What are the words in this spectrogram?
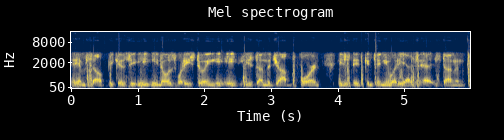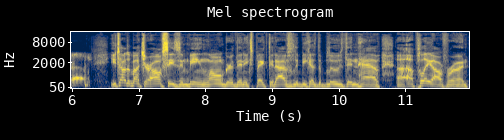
himself because he, he knows what he's doing. He, he's done the job before, and he just needs to continue what he has, has done in the past. You talked about your offseason being longer than expected, obviously because the Blues didn't have uh, a playoff run.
